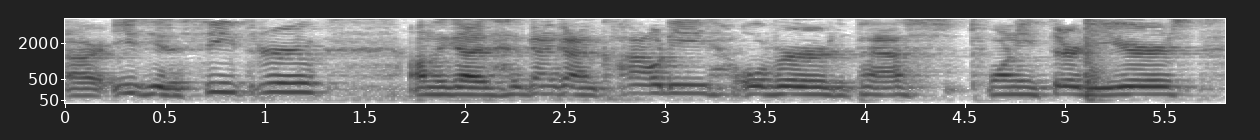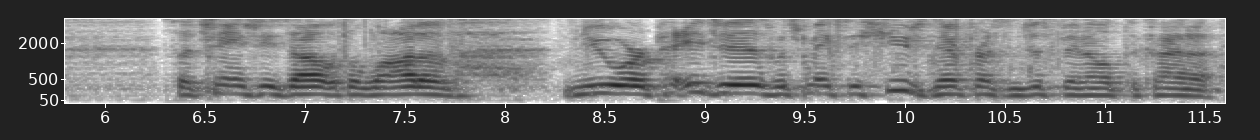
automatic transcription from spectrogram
are easy to see through. They got, have gotten cloudy over the past 20, 30 years. So I changed these out with a lot of newer pages, which makes a huge difference in just being able to kind of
